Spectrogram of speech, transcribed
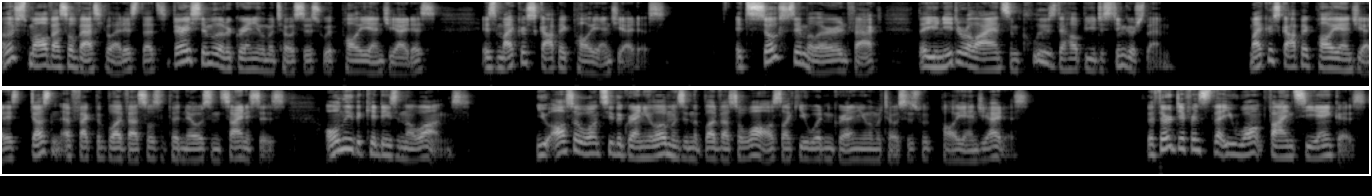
Another small vessel vasculitis that's very similar to granulomatosis with polyangiitis is microscopic polyangiitis. It's so similar, in fact, that you need to rely on some clues to help you distinguish them. Microscopic polyangiitis doesn't affect the blood vessels of the nose and sinuses, only the kidneys and the lungs. You also won't see the granulomas in the blood vessel walls like you would in granulomatosis with polyangiitis. The third difference is that you won't find C ANCAs.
